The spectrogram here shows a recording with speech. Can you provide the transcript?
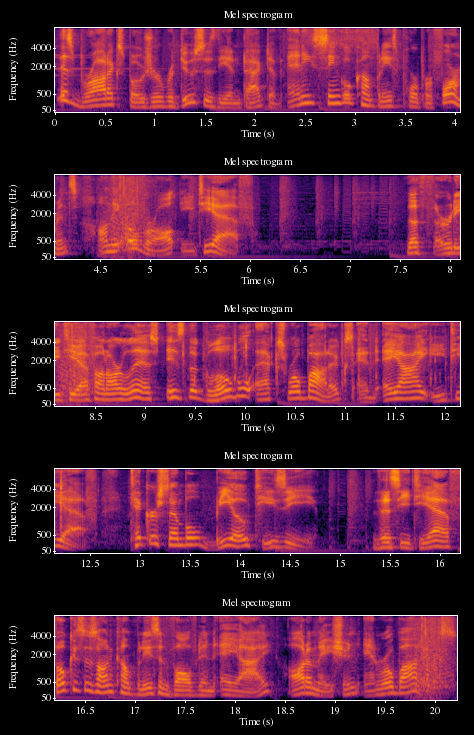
This broad exposure reduces the impact of any single company's poor performance on the overall ETF. The third ETF on our list is the Global X Robotics and AI ETF, ticker symbol BOTZ. This ETF focuses on companies involved in AI, automation, and robotics,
